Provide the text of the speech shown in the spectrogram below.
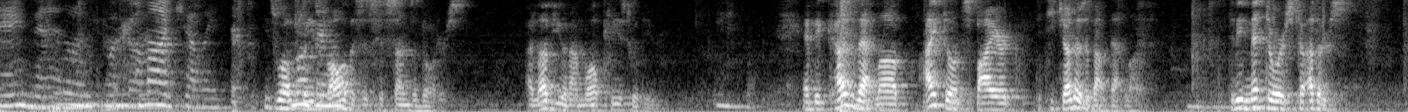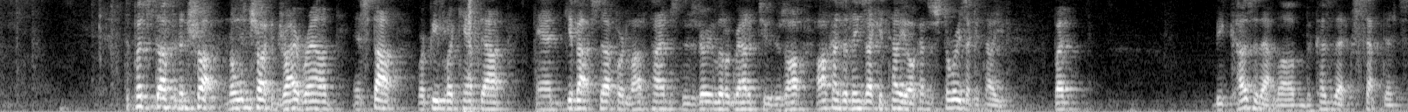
Amen. Come on, Kelly. He's well pleased with all of us as his sons and daughters. I love you and I'm well pleased with you. And because of that love, I feel inspired to teach others about that love, to be mentors to others, to put stuff in a truck, an old truck, and drive around and stop where people are camped out and give out stuff where a lot of times there's very little gratitude. There's all, all kinds of things I can tell you, all kinds of stories I can tell you. But because of that love and because of that acceptance,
